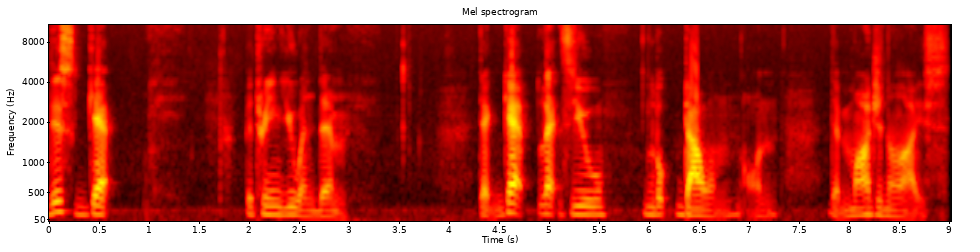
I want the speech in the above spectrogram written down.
This gap between you and them. That gap lets you look down on them, marginalize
